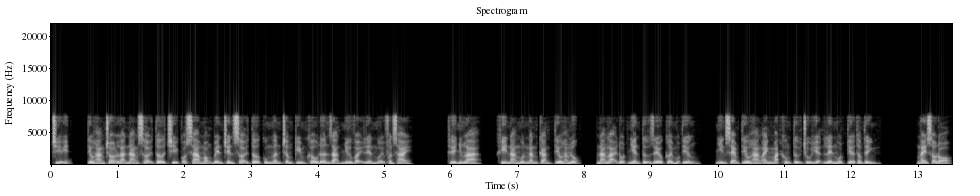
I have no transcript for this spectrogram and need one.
Chí ít, tiêu hàng cho là nàng sợi tơ chỉ có sa mỏng bên trên sợi tơ cùng ngân châm kim khâu đơn giản như vậy liền mười phần sai. Thế nhưng là khi nàng muốn ngăn cản tiêu hàng lúc, nàng lại đột nhiên tự rêu cười một tiếng, nhìn xem tiêu hàng ánh mắt không tự chủ hiện lên một tia thâm tình. Ngay sau đó,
